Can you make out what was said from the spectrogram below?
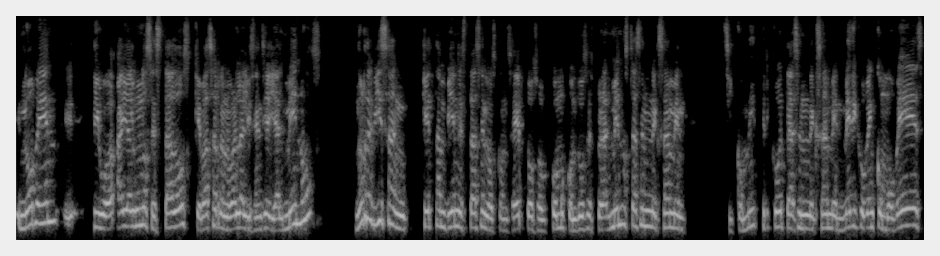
no ven, eh, digo, hay algunos estados que vas a renovar la licencia y al menos no revisan qué tan bien estás en los conceptos o cómo conduces, pero al menos te hacen un examen psicométrico, te hacen un examen médico, ven cómo ves,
